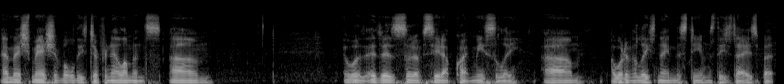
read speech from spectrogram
a mishmash of all these different elements. Um, it was it is sort of set up quite messily. Um, I would have at least named the stems these days, but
